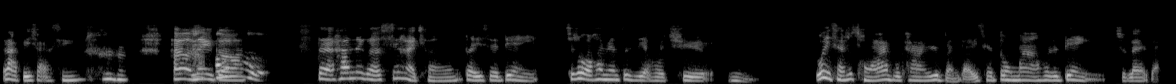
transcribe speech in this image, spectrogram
蜡笔小新，还有那个哦，对，还有那个新海诚的一些电影，其实我后面自己也会去，嗯，我以前是从来不看日本的一些动漫或者电影之类的，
